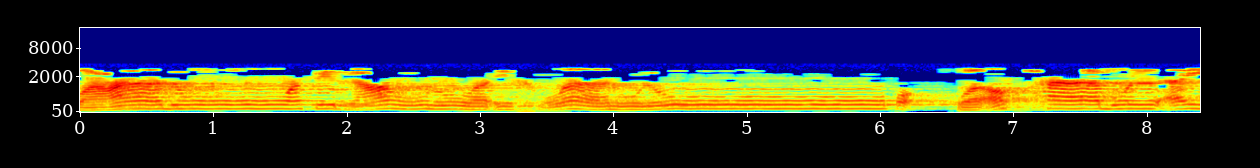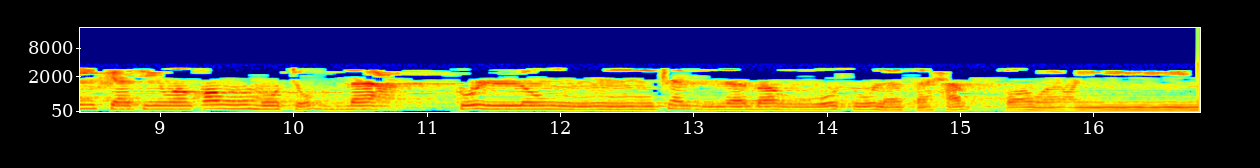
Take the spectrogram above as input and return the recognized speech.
وعاد وفرعون وإخوان لوط وأصحاب الأيكة وقوم تبع كل كذب الرسل فحق وعيد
